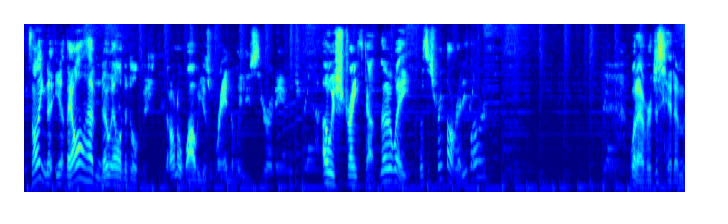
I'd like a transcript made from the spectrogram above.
It's not like... No, yeah, they all have no elemental efficiencies. I don't know why we just randomly do zero damage. Oh, his strength got... No, wait. Was his strength already lowered? Whatever, just hit him.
